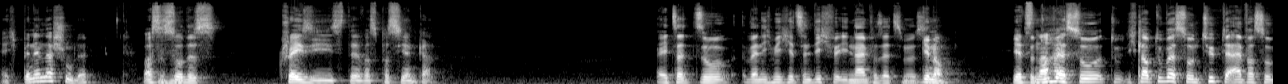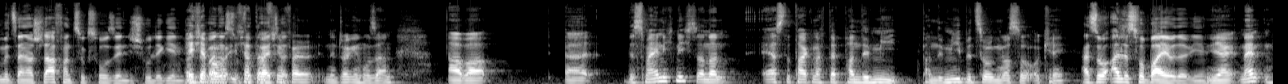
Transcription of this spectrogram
Ich bin in der Schule. Was ist Mhm. so das Crazyste, was passieren kann? Jetzt hat so, wenn ich mich jetzt in dich für ihn hineinversetzen müsste. Genau. Jetzt So, du wärst so, du, ich glaube, du wärst so ein Typ, der einfach so mit seiner Schlafanzugshose in die Schule gehen Ich, weil auch, das so ich hatte auf jeden. Fall eine Jogginghose an. Aber äh, das meine ich nicht, sondern erster Tag nach der Pandemie. Pandemie bezogen war so, okay. Also alles vorbei, oder wie? Ja, nein,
